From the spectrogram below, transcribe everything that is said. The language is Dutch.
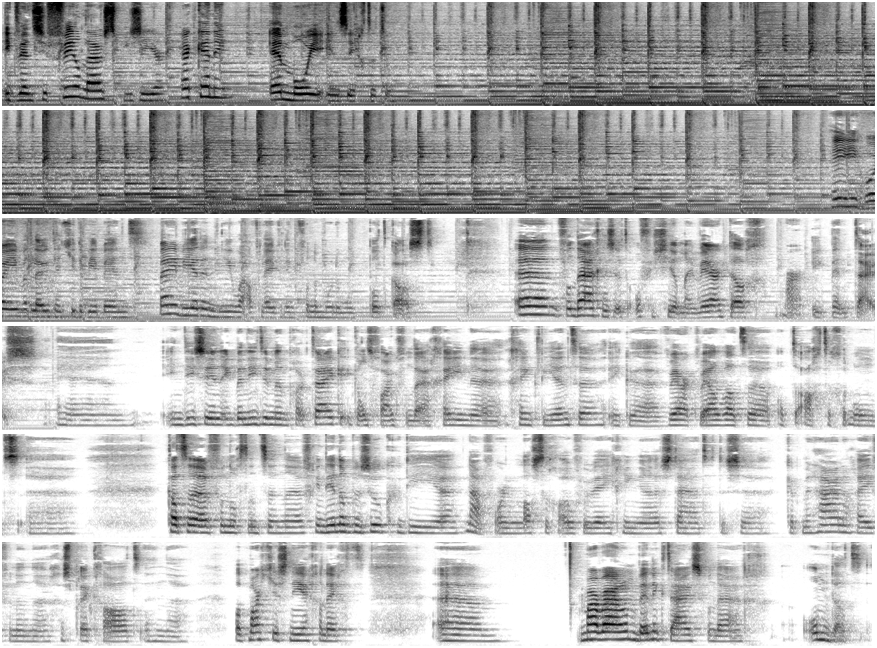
Ik wens je veel luisterplezier, herkenning en mooie inzichten toe. Hey, hoi, wat leuk dat je er weer bent bij weer een nieuwe aflevering van de Moedermoed podcast. Uh, vandaag is het officieel mijn werkdag, maar ik ben thuis. En in die zin, ik ben niet in mijn praktijk. Ik ontvang vandaag geen, uh, geen cliënten. Ik uh, werk wel wat uh, op de achtergrond. ik had vanochtend een vriendin op bezoek die nou, voor een lastige overweging staat. Dus ik heb met haar nog even een gesprek gehad en wat matjes neergelegd. Um, maar waarom ben ik thuis vandaag? Omdat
